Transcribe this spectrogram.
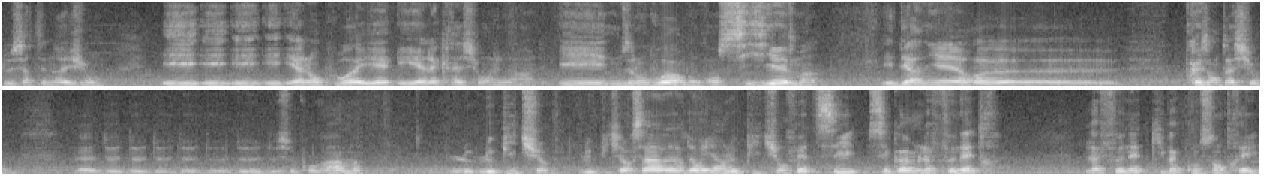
de, certaines régions et, à l'emploi et, à la création en général. Et nous allons voir donc en sixième et dernière euh, présentation euh, de, ce programme le, le, pitch. Le pitch, alors ça a l'air de rien, le pitch en fait c'est quand même la fenêtre la fenêtre qui va concentrer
